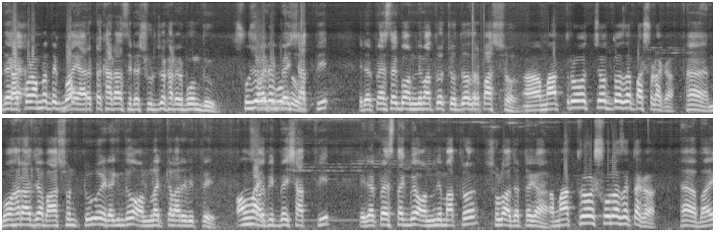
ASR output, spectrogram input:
দেখ- তারপর আমরা দেখব ভাই আরেকটা খাট আছে এটা সূর্য খাটের বন্ধু। সূর্য ছয় খাটের বন্ধু? সাত ফিট এটার প্রাইস থাকবে অনলি মাত্র চোদ্দ হাজার পাঁচশো। আহ, মাত্র চোদ্দ হাজার পাঁচশো টাকা। হ্যাঁ মহারাজা বাসন টু এটা কিন্তু অনলাইন কালারের ভিতরে? ছয় ফিট বাই সাত ফিট এটার প্রাইস থাকবে অনলি মাত্র ষোলো হাজার টাকা। মাত্র ষোলো হাজার টাকা? হ্যাঁ ভাই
